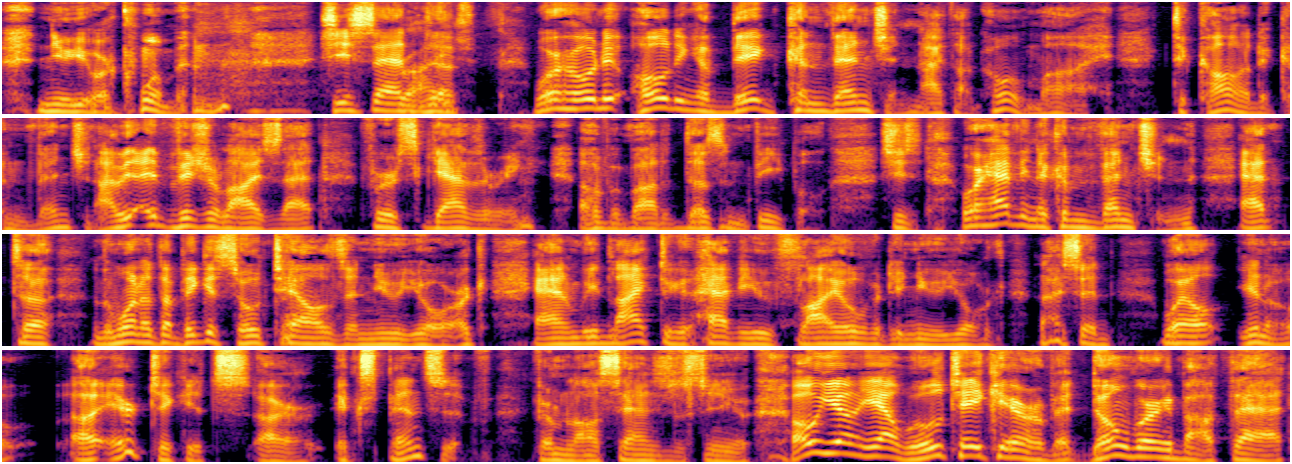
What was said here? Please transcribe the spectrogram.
New York woman. She said, uh, We're holding, holding a big convention. I thought, oh my, to call it a convention. I, I visualized that first gathering of about a dozen people. She said, We're having a convention at uh, the, one of the biggest hotels in New York, and we'd like to have you fly over to New York. And I said, Well, you know, uh, air tickets are expensive from Los Angeles to New York. Oh, yeah, yeah, we'll take care of it. Don't worry about that.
